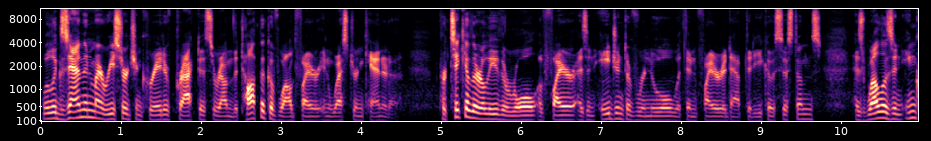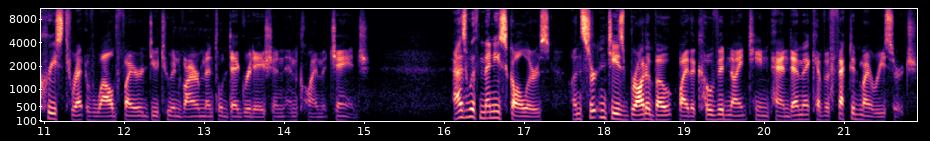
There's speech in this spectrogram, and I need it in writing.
will examine my research and creative practice around the topic of wildfire in Western Canada, particularly the role of fire as an agent of renewal within fire-adapted ecosystems, as well as an increased threat of wildfire due to environmental degradation and climate change. As with many scholars, uncertainties brought about by the COVID-19 pandemic have affected my research,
